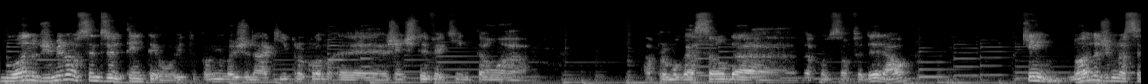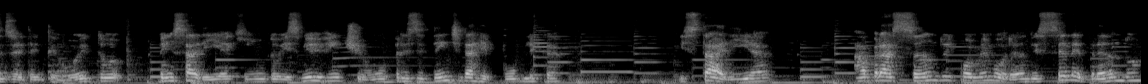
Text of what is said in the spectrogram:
no ano de 1988, vamos imaginar aqui, proclama, é, a gente teve aqui então a, a promulgação da, da Constituição Federal. Quem, no ano de 1988, pensaria que em 2021 o presidente da República estaria abraçando e comemorando e celebrando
